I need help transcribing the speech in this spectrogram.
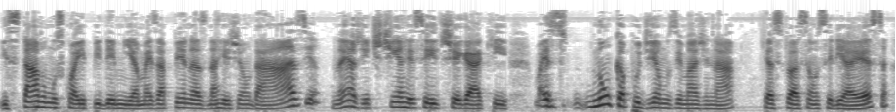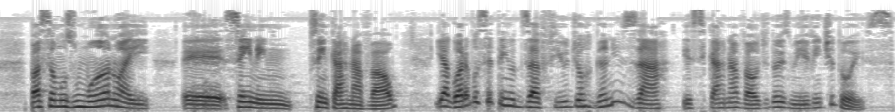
estávamos com a epidemia, mas apenas na região da Ásia, né? A gente tinha receio de chegar aqui, mas nunca podíamos imaginar que a situação seria essa. Passamos um ano aí é, sem, nenhum, sem carnaval. E agora você tem o desafio de organizar esse carnaval de 2022.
